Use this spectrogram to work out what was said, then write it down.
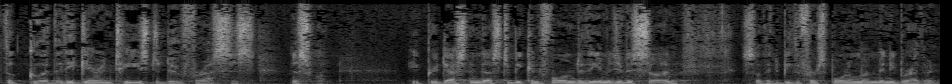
The good that He guarantees to do for us is this one. He predestined us to be conformed to the image of His Son, so that He'd be the firstborn among many brethren.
